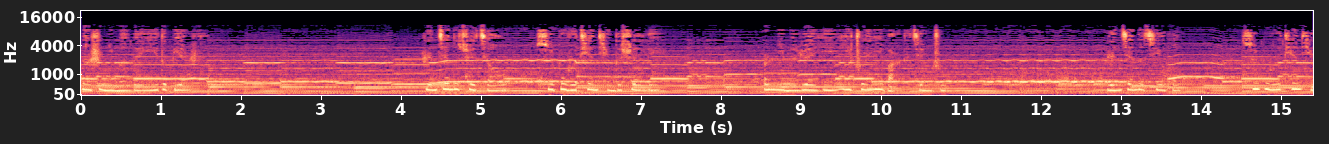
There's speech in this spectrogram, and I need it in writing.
那是你们唯一的辨认。人间的鹊桥虽不如天庭的绚丽，而你们愿意一砖一瓦的建筑；人间的气候虽不如天庭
